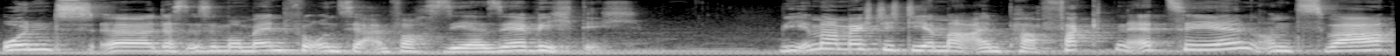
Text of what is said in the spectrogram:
Und äh, das ist im Moment für uns ja einfach sehr, sehr wichtig. Wie immer möchte ich dir mal ein paar Fakten erzählen. Und zwar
